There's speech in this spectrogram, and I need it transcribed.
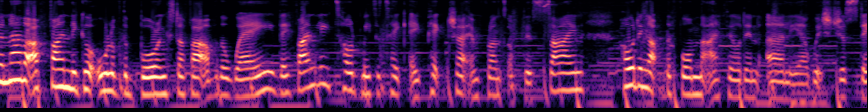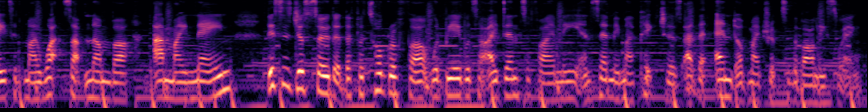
So now that I've finally got all of the boring stuff out of the way, they finally told me to take a picture in front of this sign, holding up the form that I filled in earlier, which just stated my WhatsApp number and my name. This is just so that the photographer would be able to identify me and send me my pictures at the end of my trip to the Bali swing.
